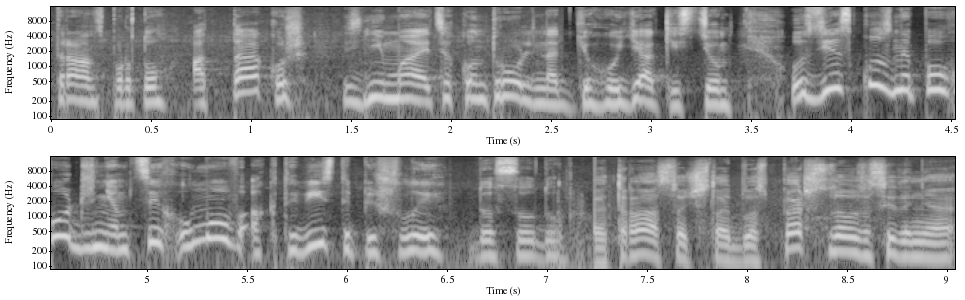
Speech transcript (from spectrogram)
транспорту, а також знімається контроль над його якістю. У зв'язку з непогодженням цих умов активісти пішли до суду. 13 числа перше судове засідання,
